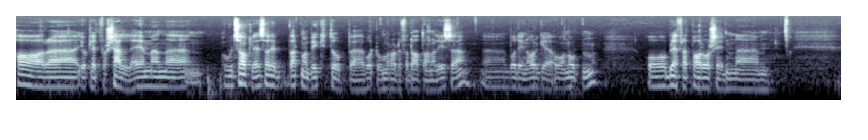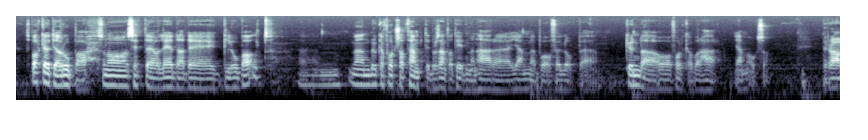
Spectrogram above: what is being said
har gjort litt forskjellig, men hovedsakelig så har jeg vært med og bygd opp vårt område for dataanalyse, både i Norge og Norden. Og ble for et par år siden sparka ut i Europa, så nå sitter jeg og leder det globalt. Men bruker fortsatt 50% av tiden min her eh, hjemme på å følge opp eh, kunder og folka våre her hjemme også. Bra.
